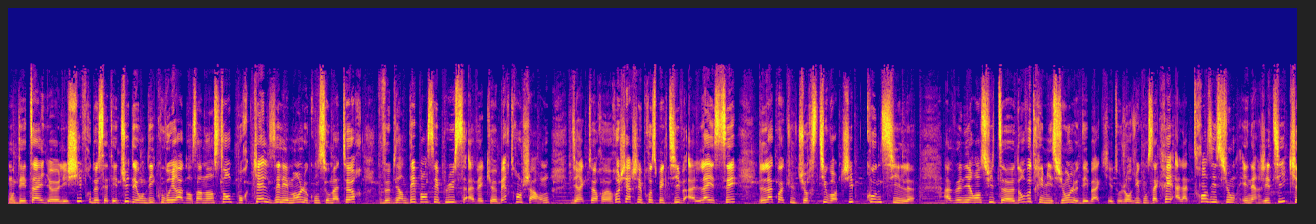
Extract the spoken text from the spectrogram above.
On détaille euh, les chiffres de cette étude et on découvrira dans un instant pour quels éléments le consommateur veut bien dépenser plus avec euh, Bertrand Charon, directeur euh, recherche et prospective à l'ASC, l'Aquaculture Stewardship Council. À venir ensuite dans votre émission, le débat qui est aujourd'hui consacré à la transition énergétique.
